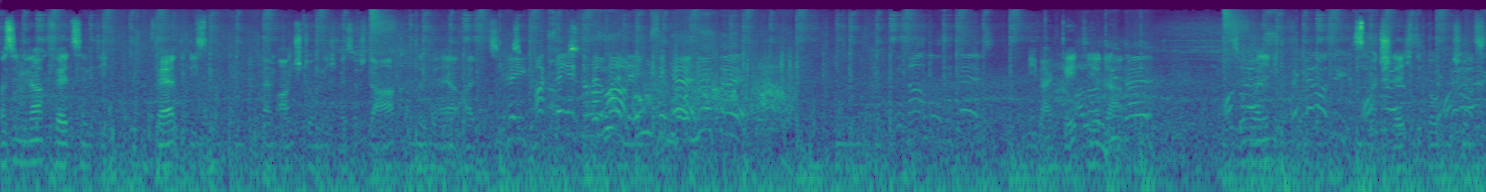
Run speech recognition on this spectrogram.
Was mir nachgefällt, sind die Pferde, die sind beim Ansturm nicht mehr so stark und dafür halten sie weit geht ihr da? So wenig. Das sind schlechte Bogenschützen.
